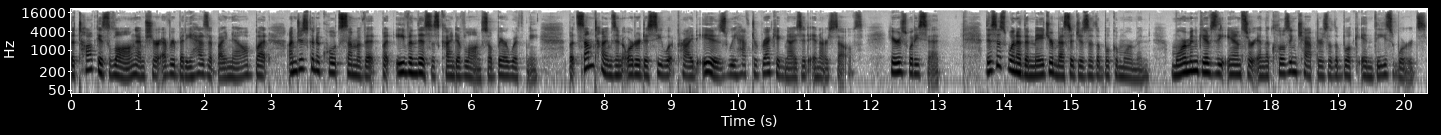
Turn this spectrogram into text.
The talk is long. I'm sure everybody has it by now, but I'm just going to quote some of it. But even this is kind of long, so bear with me. But sometimes, in order to see what pride is, we have to recognize it in ourselves. Here's what he said. This is one of the major messages of the Book of Mormon. Mormon gives the answer in the closing chapters of the book in these words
